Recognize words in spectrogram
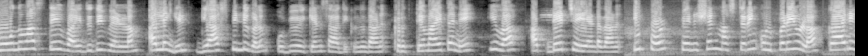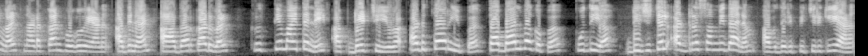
മൂന്ന് മാസത്തെ വൈദ്യുതി വെള്ളം അല്ലെങ്കിൽ ഗ്യാസ് ബില്ലുകളും ഉപയോഗിക്കാൻ സാധിക്കുന്നതാണ്. കൃത്യമായി തന്നെ ഇവ അപ്ഡേറ്റ് ചെയ്യേണ്ടതാണ്. ഇപ്പോൾ പെൻഷൻ മസ്റ്ററിംഗ് ഉൾപ്പെടെയുള്ള കാര്യങ്ങൾ നടക്കാൻ പോകുകയാണ്. അതിനാൽ ആധാർ കാർഡുകൾ കൃത്യമായി തന്നെ അപ്ഡേറ്റ് ചെയ്യുക. അടുത്ത അറിയിപ്പ് തപാൽ വകുപ്പ് പുതിയ ഡിജിറ്റൽ അഡ്രസ് സംവിധാനം അവതരിപ്പിച്ചിരിക്കുകയാണ്.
